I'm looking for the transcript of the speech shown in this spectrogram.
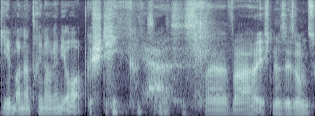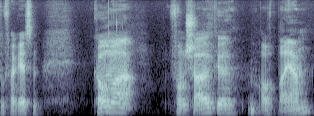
Jedem anderen Trainer wären die auch abgestiegen. Ja, das ist, war echt eine Saison zu vergessen. Kommen wir mal von Schalke auf Bayern.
